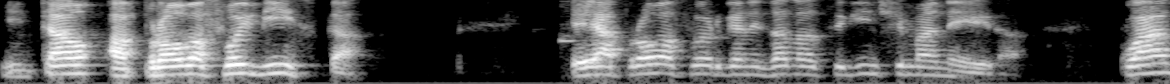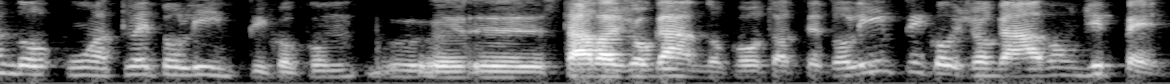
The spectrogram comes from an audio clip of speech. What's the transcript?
Então a prova foi mista. E a prova foi organizada da seguinte maneira: quando um atleta olímpico eh, estava jogando com outro atleta olímpico, jogavam de pé.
